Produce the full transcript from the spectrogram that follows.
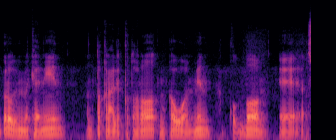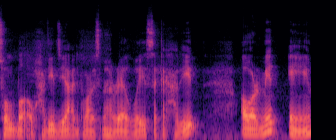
بيربط بين مكانين تنتقل عليه قطارات مكون من قضبان آه، صلبة أو حديد يعني طبعا اسمها railway سكة الحديد Our main aim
